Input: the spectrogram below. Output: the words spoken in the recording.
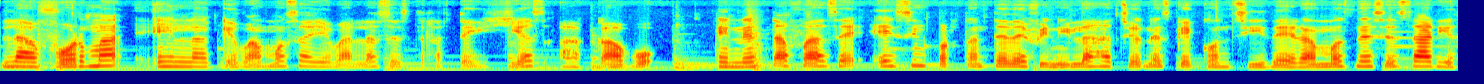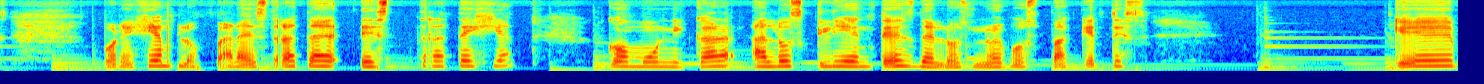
la forma en la que vamos a llevar las estrategias a cabo. En esta fase es importante definir las acciones que consideramos necesarias. Por ejemplo, para esta estrategia, comunicar a los clientes de los nuevos paquetes que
